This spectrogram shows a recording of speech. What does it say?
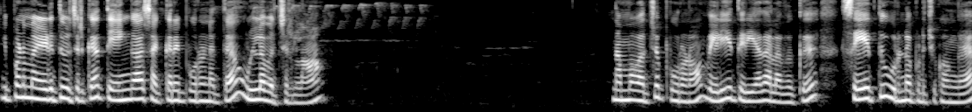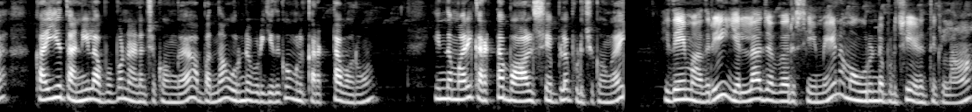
இப்போ நம்ம எடுத்து வச்சுருக்க தேங்காய் சர்க்கரை பூரணத்தை உள்ளே வச்சிடலாம். நம்ம வச்ச பூரணம் வெளியே தெரியாத அளவுக்கு சேர்த்து உருண்டை பிடிச்சிக்கோங்க. கையை தண்ணியில் அப்பப்போ நினச்சிக்கோங்க. அப்போ தான் உருண்டை பிடிக்கிறதுக்கு உங்களுக்கு கரெக்டாக வரும். இந்த மாதிரி கரெக்டாக பால் ஷேப்பில் பிடிச்சிக்கோங்க. இதே மாதிரி எல்லா ஜவ்வரிசியுமே நம்ம உருண்டை பிடிச்சி எடுத்துக்கலாம்.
